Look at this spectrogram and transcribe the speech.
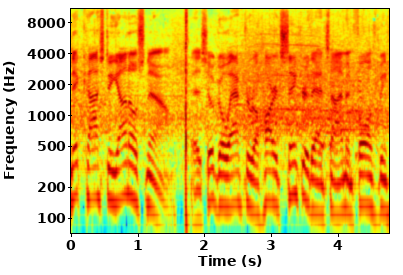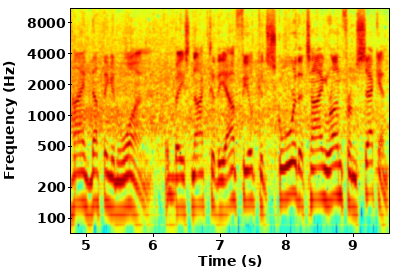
Nick Castellanos now, as he'll go after a hard sinker that time and falls behind nothing in one. The base knock to the outfield could score the tying run from second.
